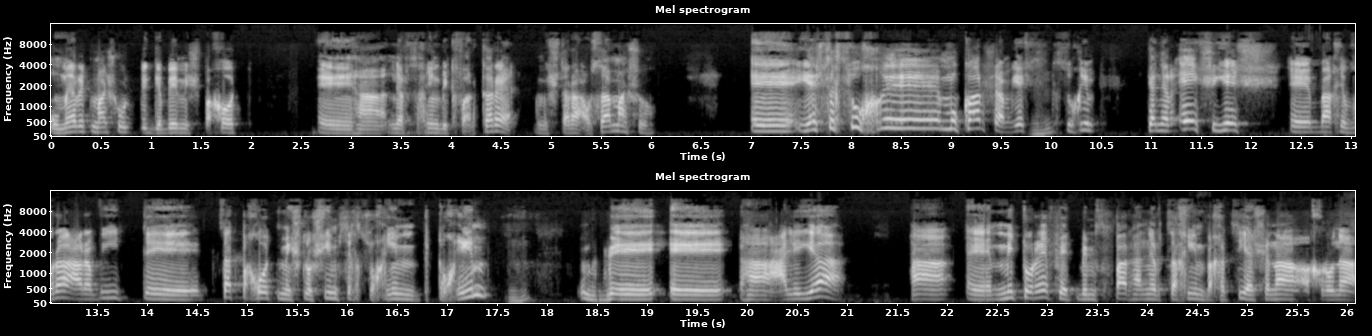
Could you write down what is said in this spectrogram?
אומרת משהו לגבי משפחות אה, הנרצחים בכפר קרע. המשטרה עושה משהו. אה, יש סכסוך אה, מוכר שם, יש mm-hmm. סכסוכים, כנראה שיש אה, בחברה הערבית אה, קצת פחות מ-30 סכסוכים פתוחים, mm-hmm. והעלייה המטורפת במספר הנרצחים בחצי השנה האחרונה,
